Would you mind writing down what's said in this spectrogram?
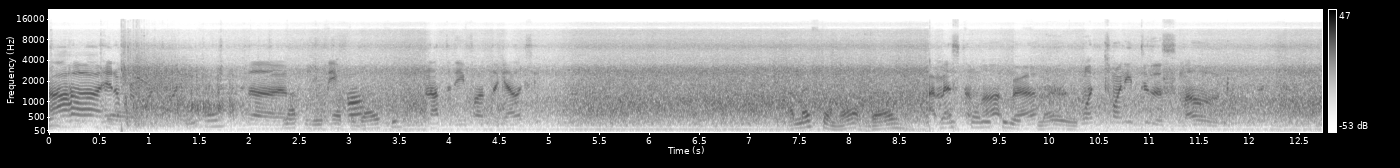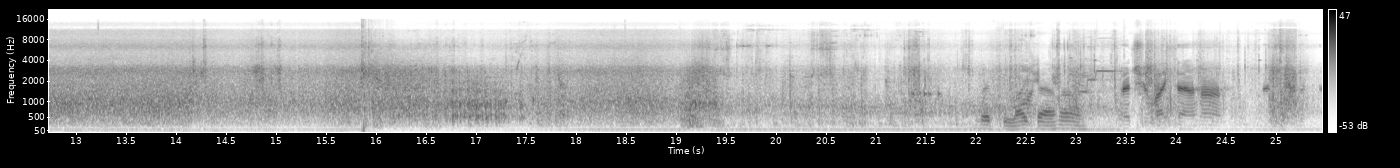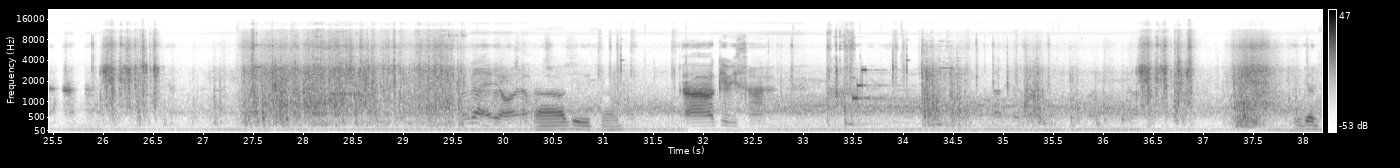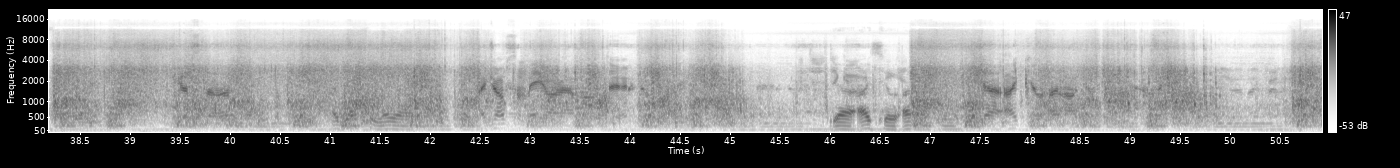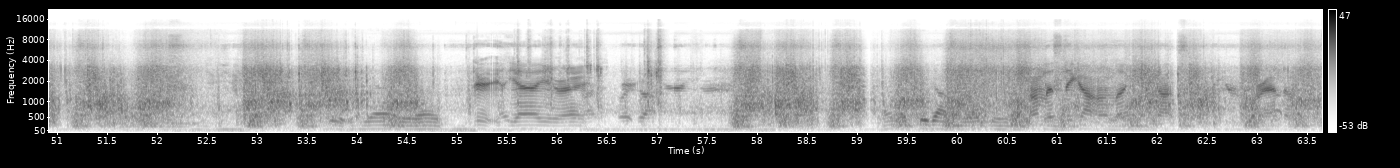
Ah, I hit him for 120. The Not the default, default? the Galaxy. Not the default, the Galaxy. I messed him up, bro. I messed him 120 up, through bro. the smoke. 120 through the smoke. Bet you like that, huh? Bet you like that, huh? Uh, I'll give you some. Uh, I'll give you some. Good stuff. Good stuff. I got some AR. I dropped some AR ammo up there. Yeah, I killed. I knocked him. Yeah, I killed. I knocked him. Yeah, you're right. Dude, yeah, you're right. Unless they got weapon. Unless they got unlucky and got some random.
